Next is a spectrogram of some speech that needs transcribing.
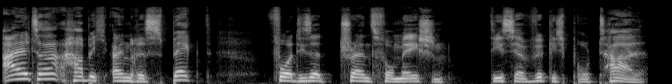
Alter, habe ich einen Respekt vor dieser Transformation. Die ist ja wirklich brutal.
